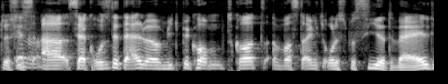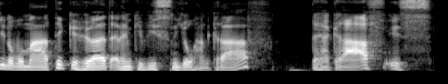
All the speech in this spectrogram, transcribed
Das genau. ist ein sehr großes Detail, weil man mitbekommt gerade, was da eigentlich alles passiert, weil die Novomatik gehört einem gewissen Johann Graf. Der Herr Graf ist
